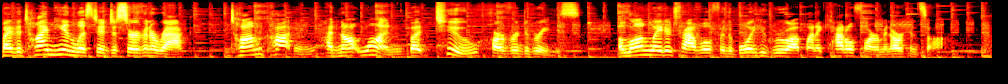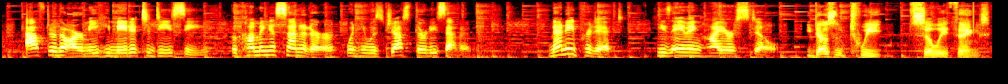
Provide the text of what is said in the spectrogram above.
By the time he enlisted to serve in Iraq, Tom Cotton had not one, but two Harvard degrees. A long way to travel for the boy who grew up on a cattle farm in Arkansas. After the Army, he made it to D.C., becoming a senator when he was just 37. Many predict he's aiming higher still. He doesn't tweet silly things.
